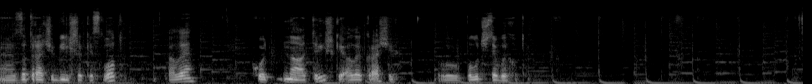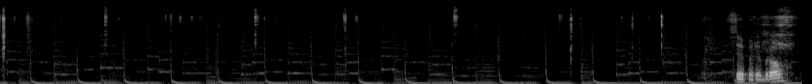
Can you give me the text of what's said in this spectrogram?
е, затрачу більше кислот, але хоч на трішки, але краще вийде виход. Все перебрав.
